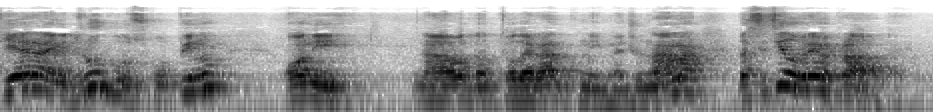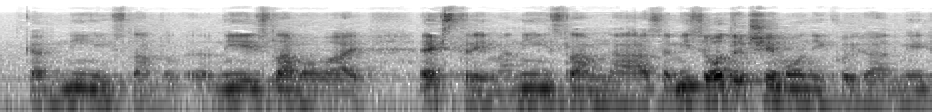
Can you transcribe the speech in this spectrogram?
tjeraju drugu skupinu, oni navodno tolerantni među nama, da se cijelo vrijeme pravdaju. Kad nije islam, nije islam ovaj ekstrema, nije islam na mi se odričemo oni koji radi, mi,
